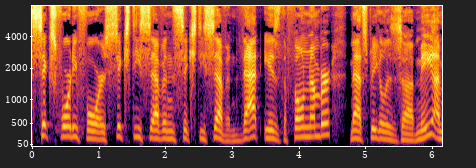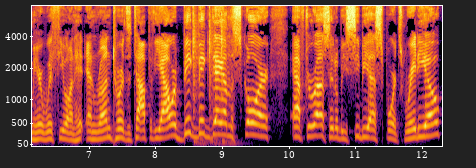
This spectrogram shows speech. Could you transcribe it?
644 6767. That is the phone number. Matt Spiegel is uh, me. I'm here with you on Hit and Run towards the top of the hour. Big, big day on the score. After us, it'll be CBS Sports Radio.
